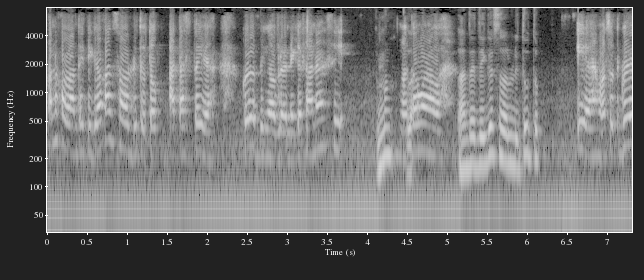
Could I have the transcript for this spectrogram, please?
Karena kalau lantai tiga kan selalu ditutup atas tuh ya. Gue lebih nggak berani ke sana sih. Emang la- tahu lantai tiga selalu ditutup. Iya, maksud gue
